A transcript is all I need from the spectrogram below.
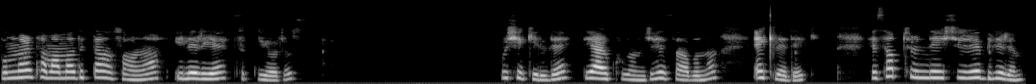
Bunları tamamladıktan sonra ileriye tıklıyoruz. Bu şekilde diğer kullanıcı hesabını ekledik. Hesap türünü değiştirebilirim.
